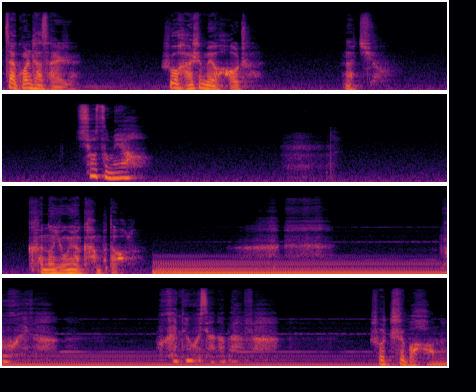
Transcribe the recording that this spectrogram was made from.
再观察三日，若还是没有好转，那就就怎么样？可能永远看不到了。不会的，我肯定会想到办法。说治不好呢？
